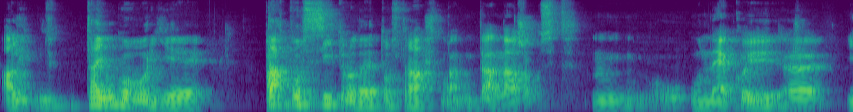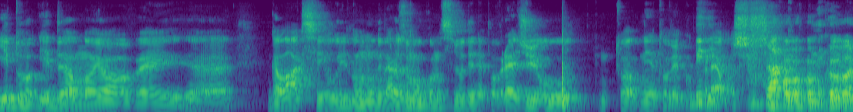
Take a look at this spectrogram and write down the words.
ali taj ugovor je Pa- tako sidro da je to strašno. Pa, da, nažalost. U, u nekoj e, idu, idealnoj ovaj, e, galaksiji, u idealnom univerzumu u kom se ljudi ne povređuju, to nije toliko Vidi, preložen čak- ugovor,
